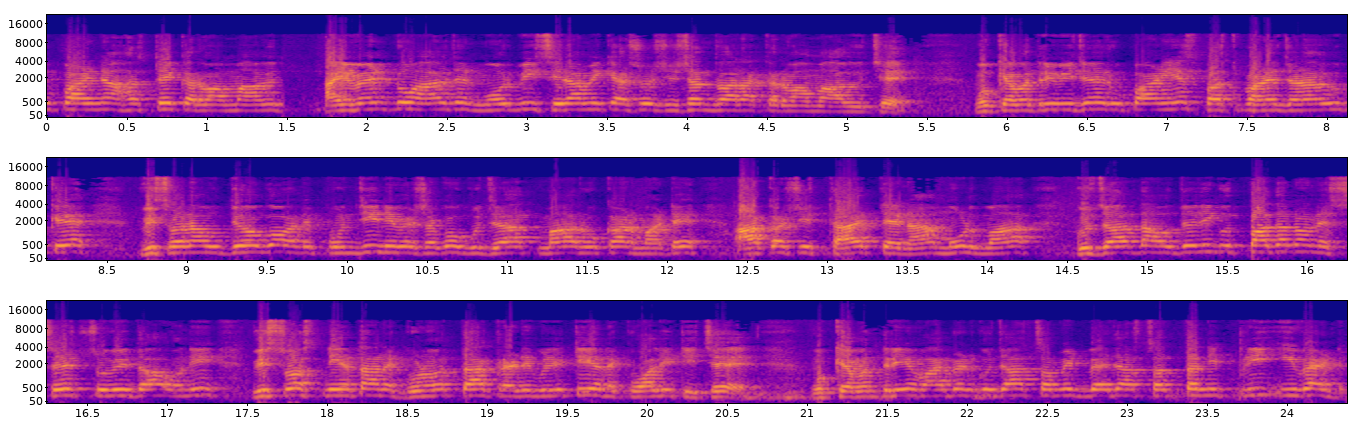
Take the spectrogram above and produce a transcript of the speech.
રૂપાણીના હસ્તે કરવામાં આવ્યું. આ ઇવેન્ટનું આયોજન મોરબી સિરામિક એસોસિએશન દ્વારા કરવામાં આવ્યું છે. મુખ્યમંત્રી વિજય રૂપાણીએ સ્પષ્ટપણે જણાવ્યું કે વિશ્વના ઉદ્યોગો અને પૂંજી નિવેશકો ગુજરાતમાં રોકાણ માટે આકર્ષિત થાય તેના મૂળમાં ગુજરાતના ઔદ્યોગિક ઉત્પાદનો અને શ્રેષ્ઠ સુવિધાઓની વિશ્વસનીયતા અને ગુણવત્તા ક્રેડિબિલિટી અને ક્વોલિટી છે. મુખ્યમંત્રીએ વાઇબ્રન્ટ ગુજરાત સમિટ બે હજાર સત્તરની પ્રી ઇવેન્ટ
